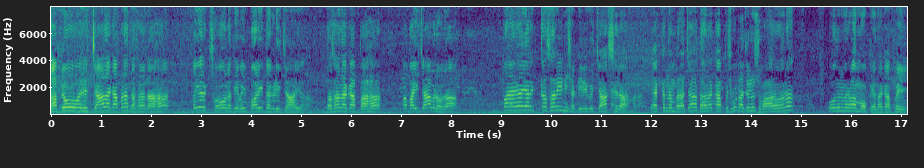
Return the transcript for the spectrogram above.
ਬਾਬਿਓ ਇਹ ਚਾਹ ਦਾ ਕੱਪ ਨਾ ਦਸਾਂ ਦਾ ਆ ਬਈ ਯਾਰ 100 ਲੱਗੇ, ਬਈ ਬਾਲੀ ਤਗੜੀ ਚਾਹ ਯਾਰ। ਦਸਾਂ ਦਾ ਕੱਪ ਆਹ ਆ ਬਾਈ ਚਾਹ ਬਣਾਉਂਦਾ। ਪਾਇਆ ਯਾਰ ਕਸਰ ਹੀ ਨਹੀਂ ਛੱਡੀ ਵੀ ਕੋਈ ਚਾਹ ਸਿਰਾ। ਇੱਕ ਨੰਬਰ ਆ ਚਾਹ, ਦਸਾਂ ਦਾ ਕੱਪ ਛੋਟਾ, ਜਿਹਨੂੰ ਸਵਾਦ ਆਉਂਦਾ ਨਾ ਉਦੋਂ ਨੂੰ ਮੇਰੇ ਵਾਲਾ ਮੌਕਿਆਂ ਦਾ ਕੱਪ ਇਹ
